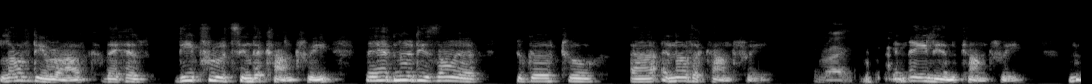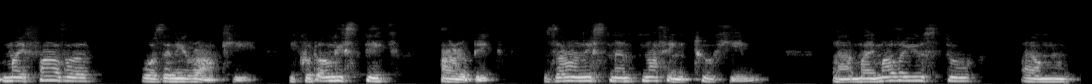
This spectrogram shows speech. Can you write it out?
loved Iraq. They had deep roots in the country. They had no desire to go to uh, another country, right? An alien country. My father was an Iraqi. He could only speak Arabic. Zionist meant nothing to him. Uh, my mother used to um,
